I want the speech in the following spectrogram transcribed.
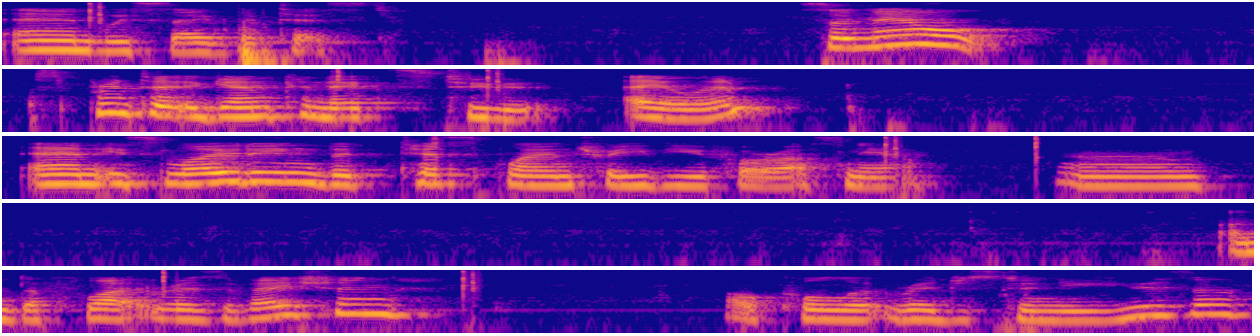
and we save the test. So now Sprinter again connects to ALM and it's loading the test plan tree view for us now. Um, under flight reservation, I'll call it register new user.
